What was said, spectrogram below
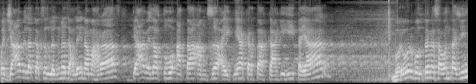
पण ज्या वेळेला त्याचं लग्न झालंय ना महाराज त्यावेळेला तो आता आमचं ऐकण्याकरता काहीही तयार बरोबर बोलतोय ना सावंताजी?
